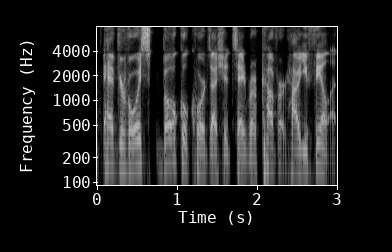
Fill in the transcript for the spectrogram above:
Have your voice, vocal cords, I should say, recovered? How are you feeling?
